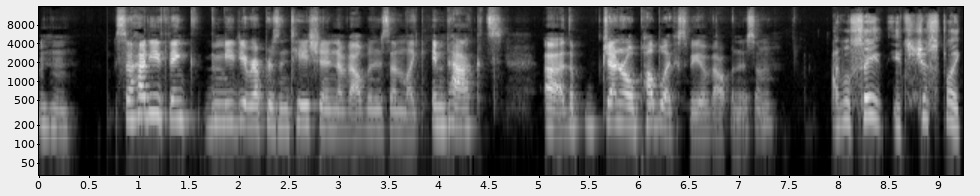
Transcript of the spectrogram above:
Mm-hmm. So, how do you think the media representation of albinism like impacts uh, the general public's view of albinism? I will say it's just like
